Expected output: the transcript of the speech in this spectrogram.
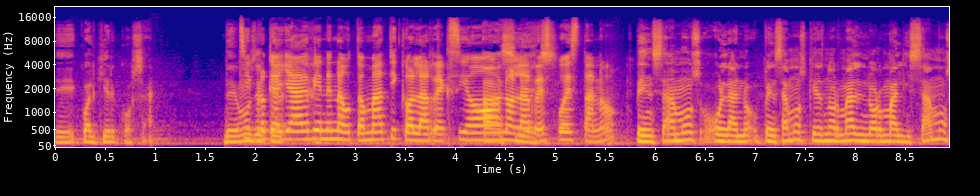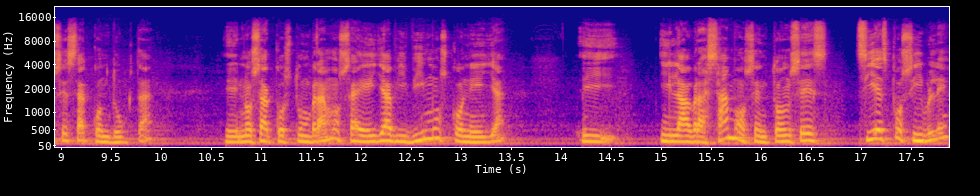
eh, cualquier cosa. Debemos sí, porque ya viene en automático la reacción o la respuesta, ¿no? Pensamos, o la no, pensamos que es normal, normalizamos esa conducta eh, nos acostumbramos a ella, vivimos con ella y, la abrazamos. Entonces, sí es posible,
